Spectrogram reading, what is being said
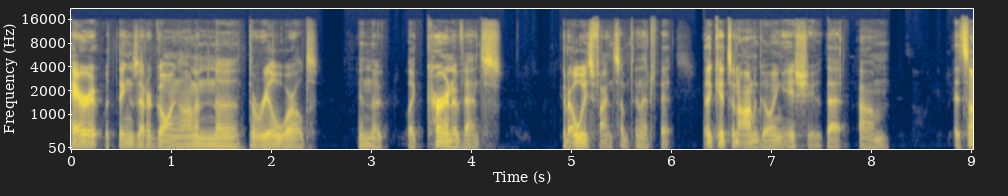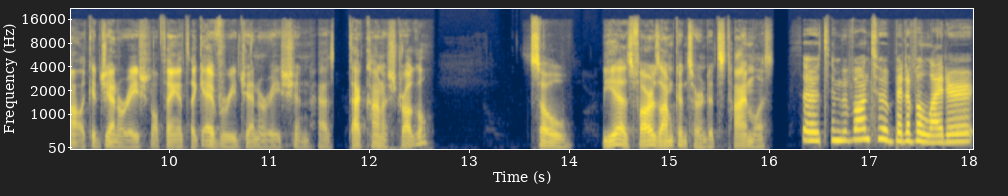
pair it with things that are going on in the the real world in the like current events you could always find something that fits like it's an ongoing issue that um it's not like a generational thing it's like every generation has that kind of struggle so yeah as far as i'm concerned it's timeless So, to move on to a bit of a lighter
